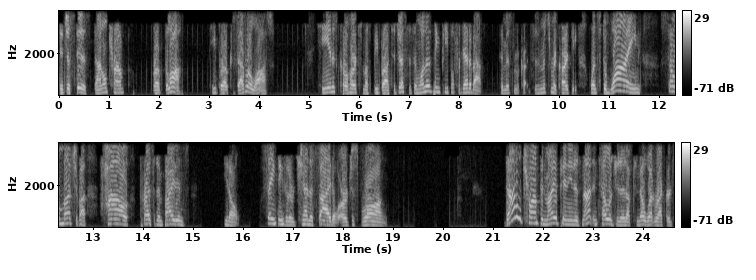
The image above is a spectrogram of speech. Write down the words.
it just is. Donald Trump broke the law. He broke several laws. He and his cohorts must be brought to justice. And one of the things people forget about that Mr. McCarthy, Mr. McCarthy wants to whine so much about how President Biden's, you know, saying things that are genocidal or just wrong. Donald Trump, in my opinion, is not intelligent enough to know what records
